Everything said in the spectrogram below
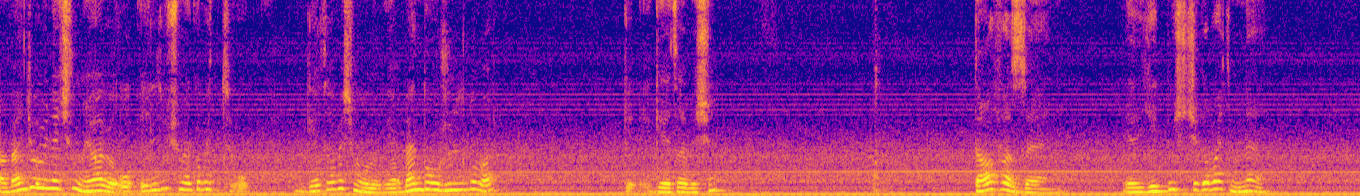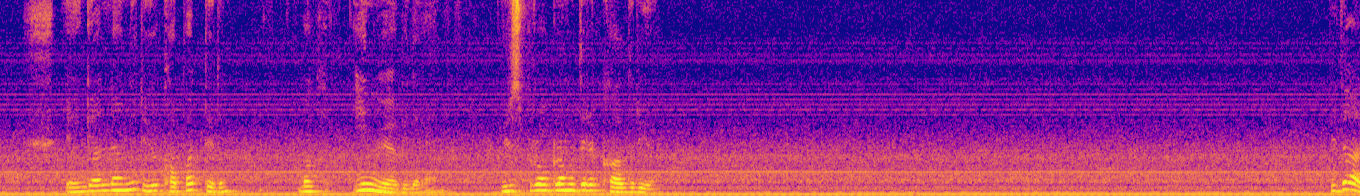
ya bence oyun açılmıyor abi. O 53 megabit o GTA 5 mi oluyor ya? Bende orijinali var. G- GTA 5'in. Daha fazla yani. Yani 70 GB mı ne? Engellendi diyor. Kapat dedim. Bak inmiyor bile yani. Virüs programı direkt kaldırıyor. Bir daha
